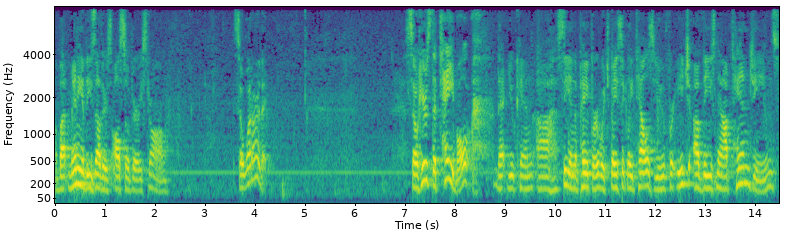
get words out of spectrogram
But many of these others also very strong. So what are they? So here's the table that you can uh, see in the paper, which basically tells you for each of these now 10 genes,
